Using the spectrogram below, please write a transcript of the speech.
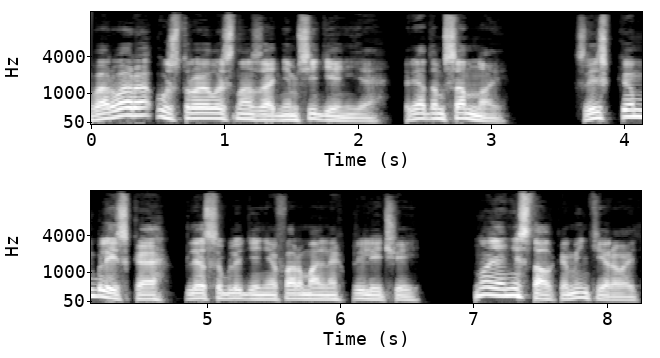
Варвара устроилась на заднем сиденье, рядом со мной. Слишком близко для соблюдения формальных приличий, но я не стал комментировать.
